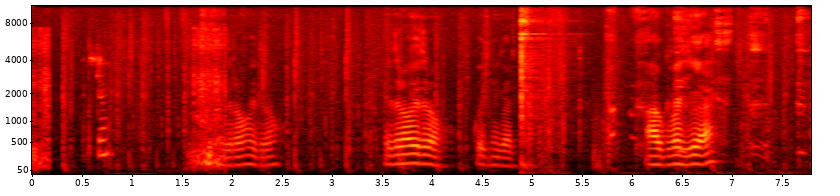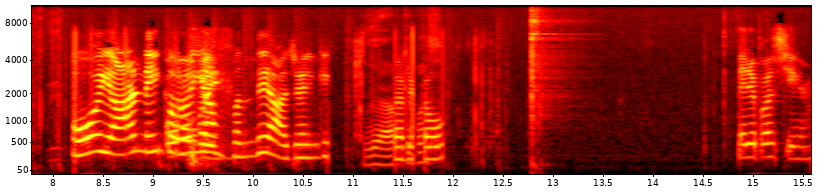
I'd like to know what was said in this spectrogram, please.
अच्छा। इधर आओ इधर आओ। इधर आओ इधर आओ। कुछ नहीं करता। आपके पास ये है? ओ यार नहीं करो यहाँ बंदे आ जाएँगे। ये आपके पास मेरे पास ये है।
